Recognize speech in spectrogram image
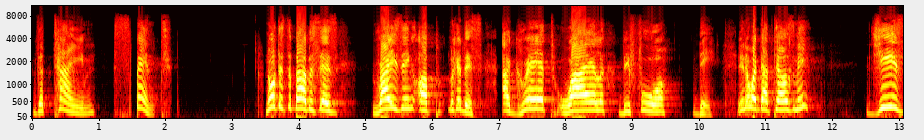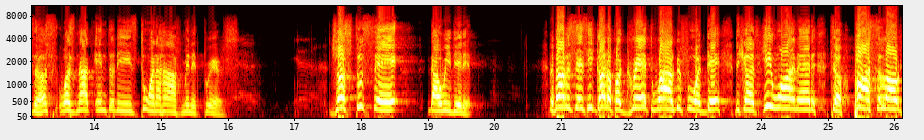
the time spent. Notice the Bible says, rising up, look at this, a great while before day. You know what that tells me? Jesus was not into these two and a half minute prayers. Just to say that we did it. The Bible says he got up a great while before day because he wanted to parcel out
